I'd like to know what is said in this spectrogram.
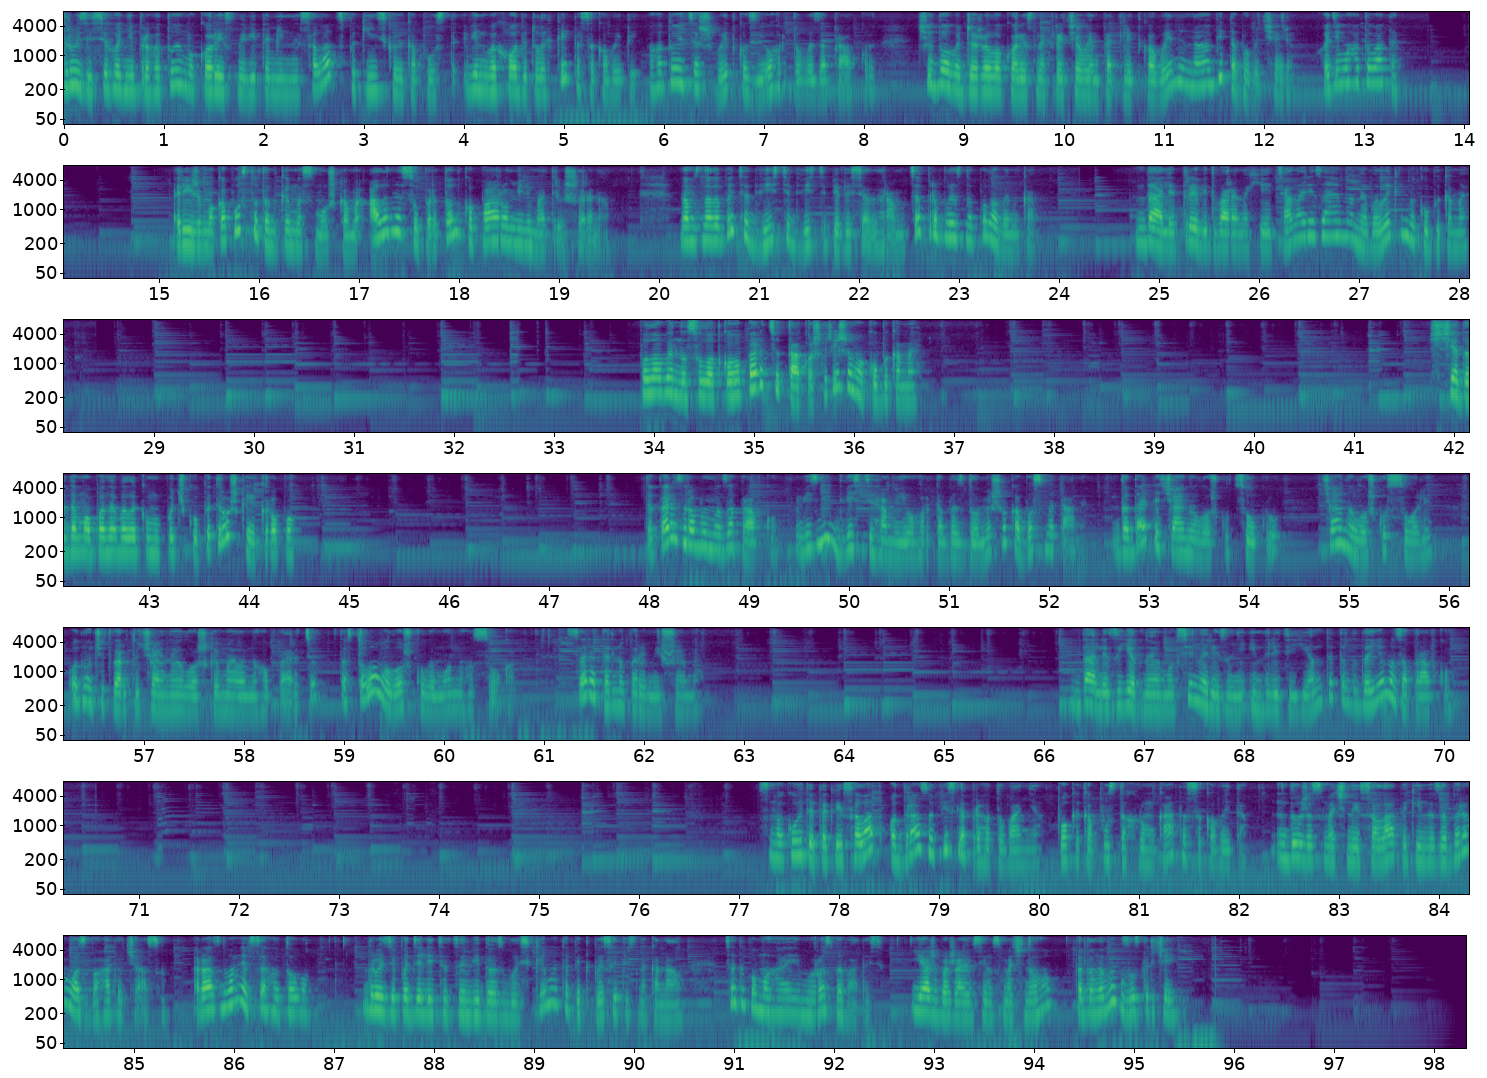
Друзі, сьогодні приготуємо корисний вітамінний салат з пекінської капусти. Він виходить легкий та соковитий, готується швидко з йогуртовою заправкою. Чудове джерело корисних речовин та клітковини на обід або вечерю. Ходімо готувати. Ріжемо капусту тонкими смужками, але не супер тонко пару міліметрів ширина. Нам знадобиться 200-250 грам, це приблизно половинка. Далі три відварених яйця нарізаємо невеликими кубиками. Половину солодкого перцю також ріжемо кубиками. Ще додамо по невеликому пучку петрушки і кропу. Тепер зробимо заправку. Візьміть 200 г йогурта без домішок або сметани. Додайте чайну ложку цукру, чайну ложку солі, 1 четверту чайної ложки меленого перцю та столову ложку лимонного сока. Все ретельно перемішуємо. Далі з'єднуємо всі нарізані інгредієнти та додаємо заправку. Смакуйте такий салат одразу після приготування, поки капуста хрумка та соковита. Дуже смачний салат, який не забере у вас багато часу. Раз-два і все готово. Друзі, поділіться цим відео з близькими та підписуйтесь на канал. Це допомагає йому розвиватись. Я ж бажаю всім смачного та до нових зустрічей!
